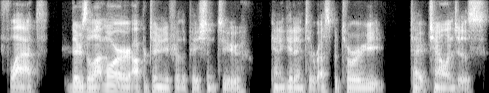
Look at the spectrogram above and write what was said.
flat, there's a lot more opportunity for the patient to kind of get into respiratory type challenges,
